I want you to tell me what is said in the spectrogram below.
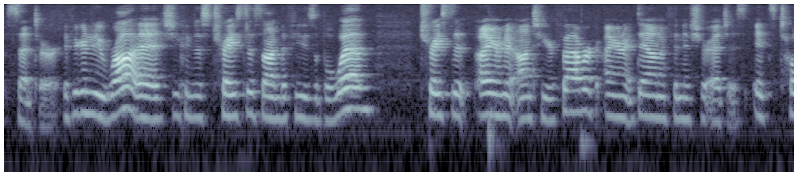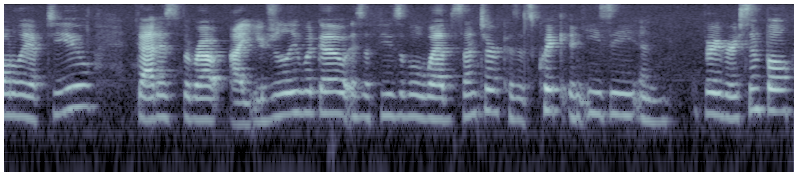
center. If you're going to do raw edge, you can just trace this onto fusible web, trace it, iron it onto your fabric, iron it down, and finish your edges. It's totally up to you that is the route I usually would go is a fusible web center because it's quick and easy and very, very simple.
